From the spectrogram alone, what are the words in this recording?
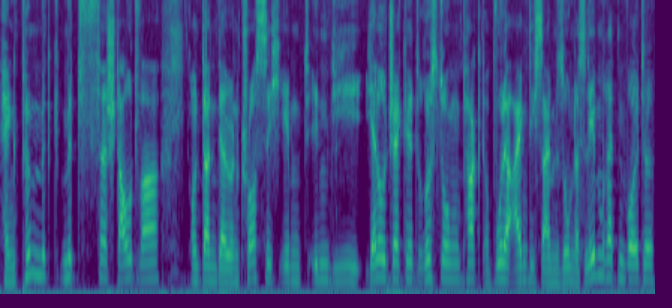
Hank Pym mit, mit verstaut war und dann Darren Cross sich eben in die Yellow Jacket Rüstung packt, obwohl er eigentlich seinem Sohn das Leben retten wollte,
